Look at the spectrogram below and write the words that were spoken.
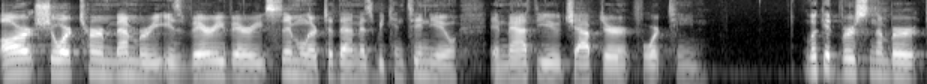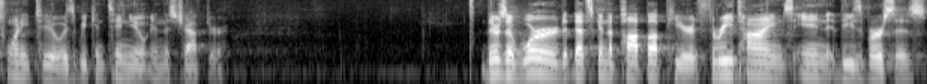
Our short term memory is very, very similar to them as we continue in Matthew chapter 14. Look at verse number 22 as we continue in this chapter. There's a word that's going to pop up here three times in these verses.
